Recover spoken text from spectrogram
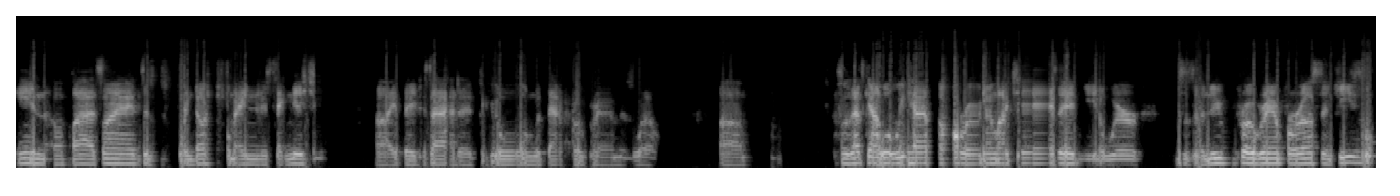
in applied sciences for industrial maintenance technician if they decide to, to, go on with that program as well. Um, so that's kind of what we have to offer. Again, like Chad said, you know, we're this is a new program for us in Keysville.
